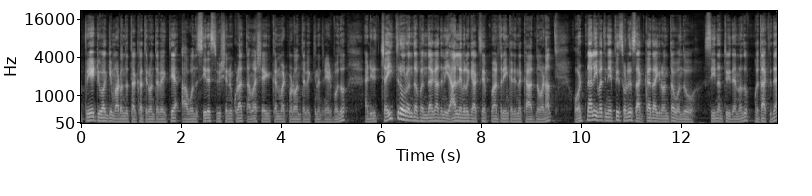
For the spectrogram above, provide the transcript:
ಕ್ರಿಯೇಟಿವ್ ಆಗಿ ಮಾಡುವಂಥ ತಾಕತ್ತಿರುವಂಥ ವ್ಯಕ್ತಿ, ಆ ಒಂದು ಸೀರಿಯಸ್ ವಿಷಯನೂ ಕೂಡ ತಮಾಷೆಯಾಗಿ ಕನ್ವರ್ಟ್ ಮಾಡುವಂಥ ವ್ಯಕ್ತಿ ಅಂತ ಹೇಳ್ಬೋದು. ಆ್ಯಂಡ್ ಇಲ್ಲಿ ಚೈತ್ರ ಅವರು ಅಂತ ಬಂದಾಗ ಅದನ್ನು ಯಾವ ಲೆವೆಲ್ಗೆ ಅಕ್ಸೆಪ್ಟ್ ಮಾಡ್ತಾರೆ ಈ ಕಾದು ನೋಡೋಣ. ಒಟ್ಟಿನಲ್ಲಿ ಇವತ್ತಿನ ಎಪಿಸೋಡ್ ಸಕ್ಕತ್ತಾಗಿರುವಂಥ ಒಂದು ಸೀನ್ ಅಂತೂ ಇದೆ ಅನ್ನೋದು ಗೊತ್ತಾಗ್ತಿದೆ.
